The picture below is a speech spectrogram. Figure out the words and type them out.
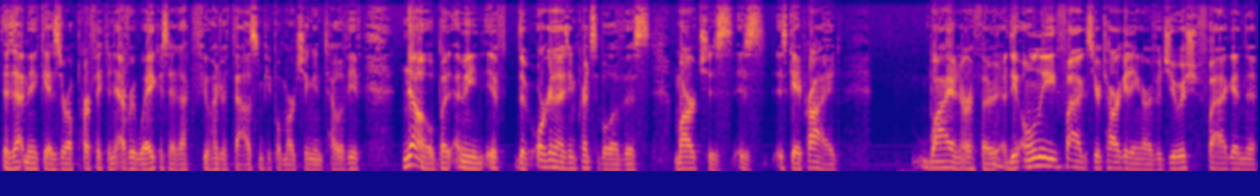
does that make Israel perfect in every way because they had a few hundred thousand people marching in Tel Aviv? No, but I mean, if the organizing principle of this march is, is, is gay pride, why on earth are the only flags you're targeting are the Jewish flag and the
